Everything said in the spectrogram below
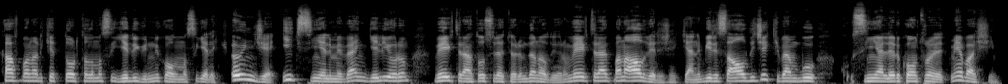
Kaufman hareketli ortalaması 7 günlük olması gerek. Önce ilk sinyalimi ben geliyorum Wave Trend osilatörümden alıyorum. Wave Trend bana al verecek. Yani birisi al diyecek ki ben bu sinyalleri kontrol etmeye başlayayım.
